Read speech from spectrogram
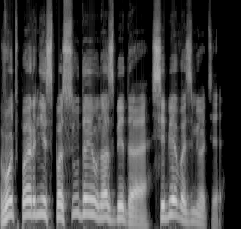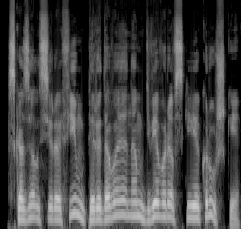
«Вот, парни, с посудой у нас беда, себе возьмете», сказал Серафим, передавая нам две воровские кружки,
